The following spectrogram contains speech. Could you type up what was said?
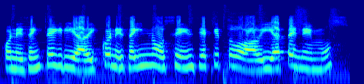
con esa integridad y con esa inocencia que todavía tenemos.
